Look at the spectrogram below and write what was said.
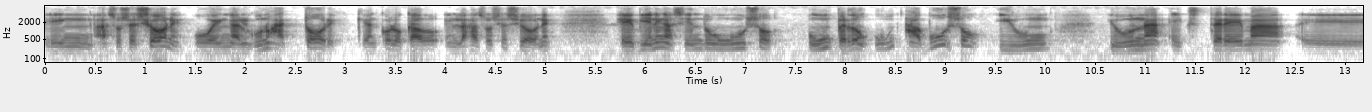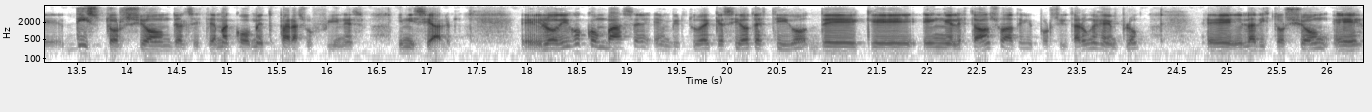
en asociaciones o en algunos actores que han colocado en las asociaciones, eh, vienen haciendo un uso, un, perdón, un abuso y, un, y una extrema eh, distorsión del sistema COMET para sus fines iniciales. Eh, lo digo con base en virtud de que he sido testigo de que en el estado y por citar un ejemplo, la distorsión es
